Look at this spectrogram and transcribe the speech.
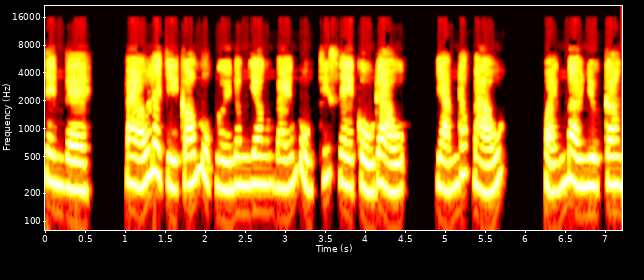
xem về, bảo là chỉ có một người nông dân bán một chiếc xe cũ đậu. Giám đốc bảo, khoảng bao nhiêu cân?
